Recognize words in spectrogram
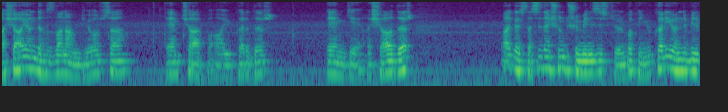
aşağı yönde hızlanan diyorsa m çarpı a yukarıdır. mg aşağıdır. Arkadaşlar sizden şunu düşünmenizi istiyorum. Bakın yukarı yönlü bir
